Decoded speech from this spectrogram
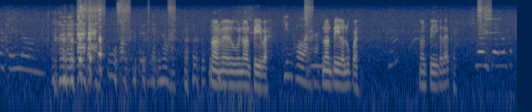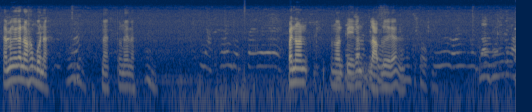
จะเป็นลมเดี๋ยวนอนนอนไหมลูกไปนอนปีไป กินก่อนค่ะนอนปีกับลูกไป นอนปีก็ได้ไปเล่นเจแล้วก็แต่ไม่งั้นก็นอนข้างบนน่ะอุ้ยนะตรงนั้นน่ะ อืมอยากเล่นดูเป้ไปนอนนอนปีก็หลับเลยแล้วมัน่ะนจะตกนอนนอนตรงนี้ก็ได้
